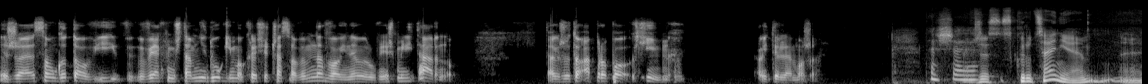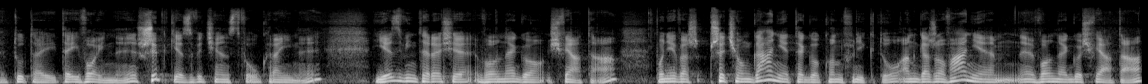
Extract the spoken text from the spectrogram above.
że są gotowi w, w jakimś tam niedługim okresie czasowym na wojnę również militarną. Także to a propos Chin. O i tyle może. Też, e, skrócenie e, tutaj tej wojny, szybkie zwycięstwo Ukrainy jest w interesie wolnego świata, ponieważ przeciąganie tego konfliktu, angażowanie e, wolnego świata,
